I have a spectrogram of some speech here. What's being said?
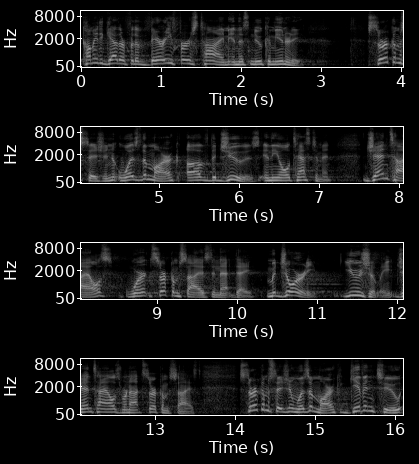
coming together for the very first time in this new community. Circumcision was the mark of the Jews in the Old Testament. Gentiles weren't circumcised in that day. Majority, usually, Gentiles were not circumcised. Circumcision was a mark given to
